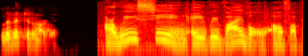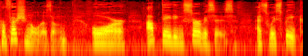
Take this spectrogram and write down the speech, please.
leave it to the market. Are we seeing a revival of uh, professionalism? or updating services as we speak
